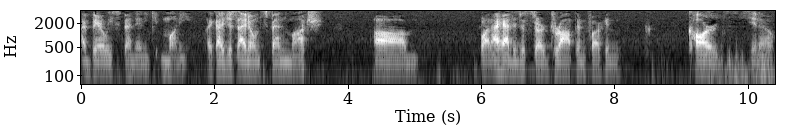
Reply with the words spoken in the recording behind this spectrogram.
I barely spend any money. Like I just, I don't spend much. Um, but I had to just start dropping fucking cards, you know.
